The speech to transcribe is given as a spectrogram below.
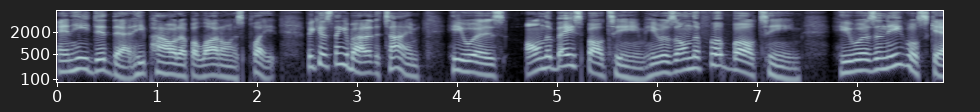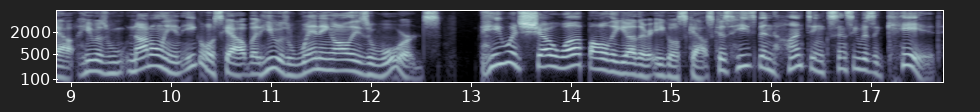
And he did that. He piled up a lot on his plate. Because think about it, at the time, he was on the baseball team, he was on the football team, he was an Eagle Scout. He was not only an Eagle Scout, but he was winning all these awards. He would show up all the other Eagle Scouts because he's been hunting since he was a kid.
